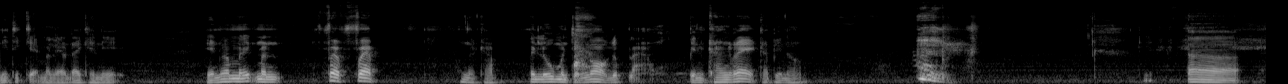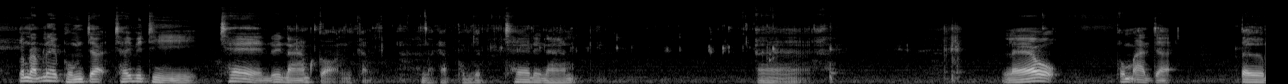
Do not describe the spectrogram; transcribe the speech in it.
นี่ที่แกะมาแล้วได้แค่นี้ เห็นว่าเมล็ดมันแฟบแฟบนะครับ ไม่รู้มันจะงอกหรือเปล่า เป็นครั้งแรกครับพี่น้องอ่อลำดับแรกผมจะใช้วิธี แช่ด้วยน้ำก่อนครับนะครับ ผมจะแช่ด้วยน้ำอ่าแล้วผมอาจจะเติม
